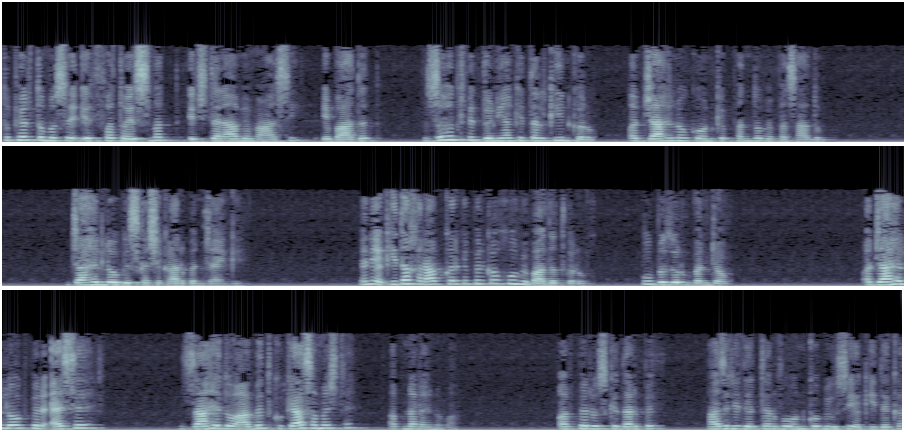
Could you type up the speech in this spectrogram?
تو پھر تم اسے عفت و عصمت، اجتناب معاشی عبادت، زہد پھر دنیا کی تلقین کرو اور جاہلوں کو ان کے پھندوں میں پھنسا دو۔ جاہل لوگ اس کا شکار بن جائیں گے۔ یعنی عقیدہ خراب کر کے پھر کہ خوب عبادت کرو، خوب بزرگ بن جاؤ۔ اور جاہل لوگ پھر ایسے زاہد و عابد کو کیا سمجھتے؟ اپنا رہنما۔ اور پھر اس کے در پہ حاضری دیتے اور وہ ان کو بھی اسی عقیدے کا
